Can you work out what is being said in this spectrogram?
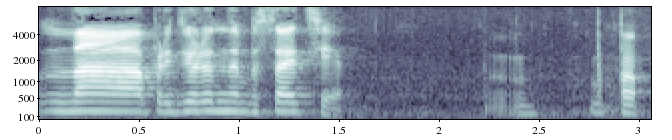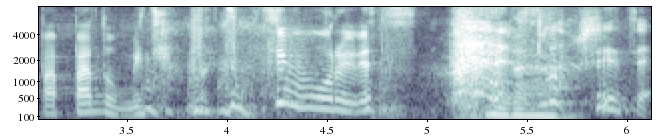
на определенной высоте. Подумайте об этом, Тимуровец. Слушайте,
